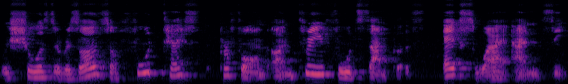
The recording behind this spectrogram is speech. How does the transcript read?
which shows the results of food tests performed on three food samples, X, Y, and Z.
